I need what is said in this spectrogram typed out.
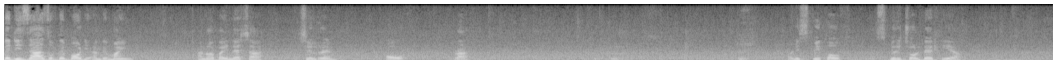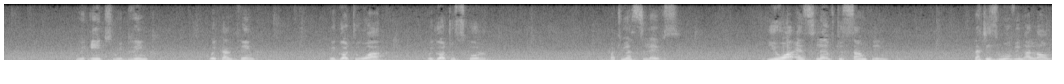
the desires of the body and the mind, and are by nature children of wrath. When we speak of spiritual death here, we eat, we drink, we can think, we go to work, we go to school, but we are slaves. You are enslaved to something that is moving along,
